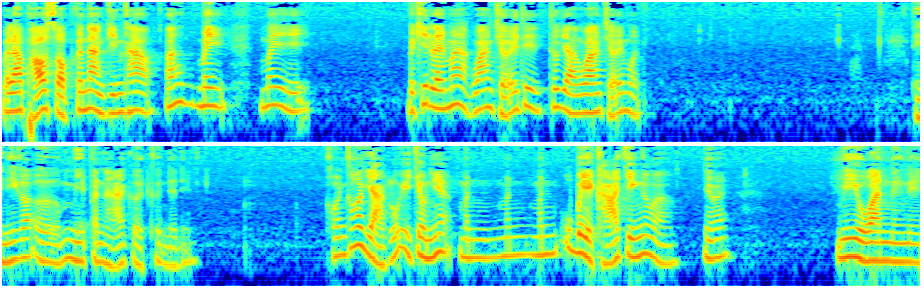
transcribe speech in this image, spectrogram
เวลาเผาศพก็นั่งกินข้าวอะไม่ไม่ไปคิดอะไรมากวางเฉยที่ทุกอย่างวางเฉยหมดทีนี้ก็เออมีปัญหาเกิดขึ้นเดี๋ยวนี้ คนก็อยากรู้ไอ้เจ้าเนี้ยมันมันมันอุเบกขาจริงหรือเปล่าใช่ไหมมีอยู่วันหนึ่งนี่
